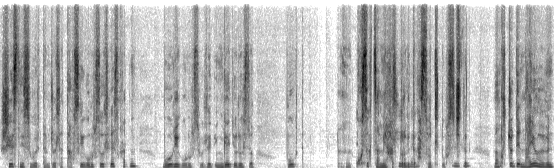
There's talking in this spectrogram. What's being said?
шээсний сүгээр дамжуулаад давсгийг өрөвсүүлэхээс гадна бөөрийг өрөвсүүлээд ингээд ерөөсө бүгд үгсэг замын халдвар гэдэг асуудалд үүсчихдэг. Монголчуудын 80% нь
